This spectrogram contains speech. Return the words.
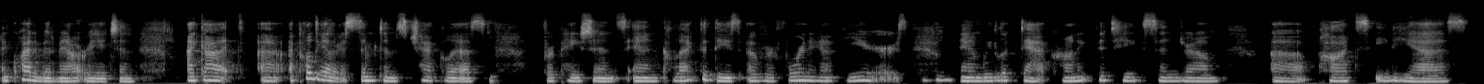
and quite a bit of outreach and i got uh, i pulled together a symptoms checklist for patients and collected these over four and a half years mm-hmm. and we looked at chronic fatigue syndrome uh, pots eds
